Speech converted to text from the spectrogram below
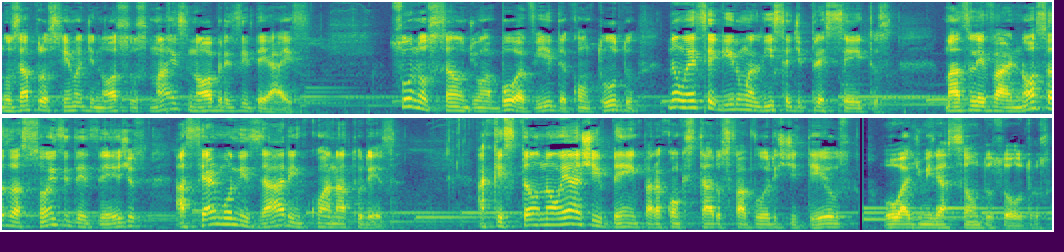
nos aproxima de nossos mais nobres ideais. Sua noção de uma boa vida, contudo, não é seguir uma lista de preceitos, mas levar nossas ações e desejos a se harmonizarem com a natureza. A questão não é agir bem para conquistar os favores de Deus ou a admiração dos outros,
